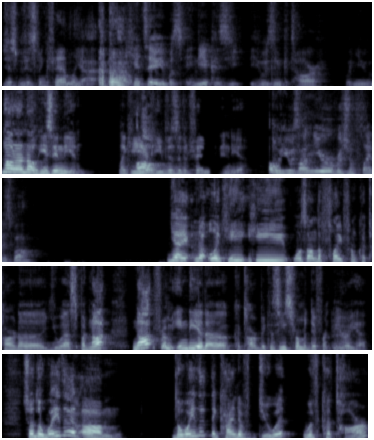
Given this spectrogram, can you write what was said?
just visiting family. yeah, I, I can't say it was India because he, he was in Qatar. When you? No, no, no. He's Indian. Like he Oh. he visited family in India. Oh, he was on your original flight as well. Yeah, yeah, no, like he he was on the flight from Qatar to U.S., but not not from India to Qatar because he's from a different Mhm. area. So the way that Okay. um the way that they kind of do it with Qatar,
